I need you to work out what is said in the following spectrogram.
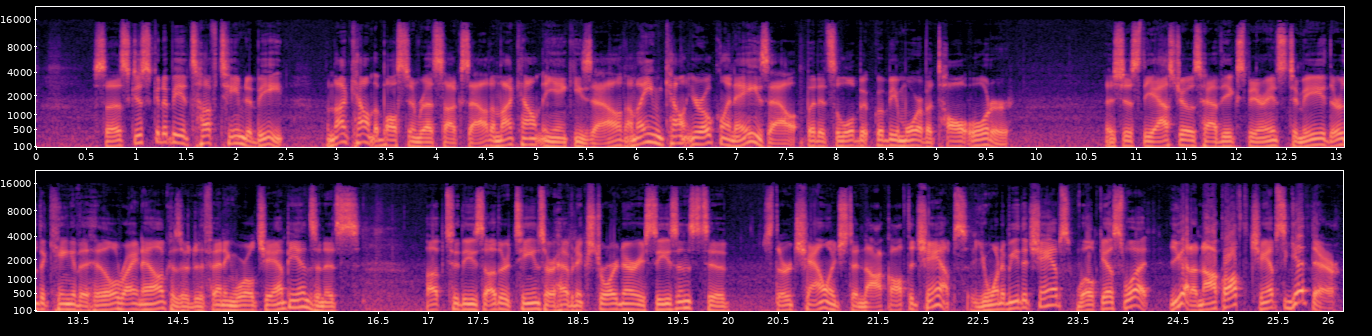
So it's just going to be a tough team to beat. I'm not counting the Boston Red Sox out. I'm not counting the Yankees out. I'm not even counting your Oakland A's out. But it's a little bit could be more of a tall order. It's just the Astros have the experience. To me, they're the king of the hill right now because they're defending world champions, and it's up to these other teams that are having extraordinary seasons to it's their challenge to knock off the champs. You want to be the champs? Well, guess what? You got to knock off the champs to get there.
